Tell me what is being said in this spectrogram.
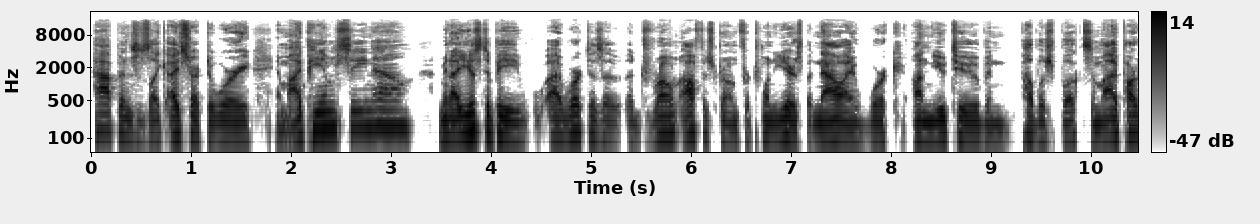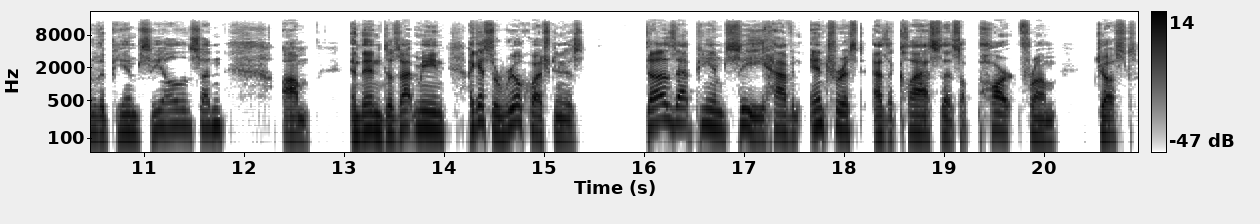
happens is like I start to worry, am I PMC now? I mean, I used to be, I worked as a, a drone office drone for 20 years, but now I work on YouTube and publish books. Am I part of the PMC all of a sudden? Um, and then does that mean, I guess the real question is, does that PMC have an interest as a class that's apart from just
